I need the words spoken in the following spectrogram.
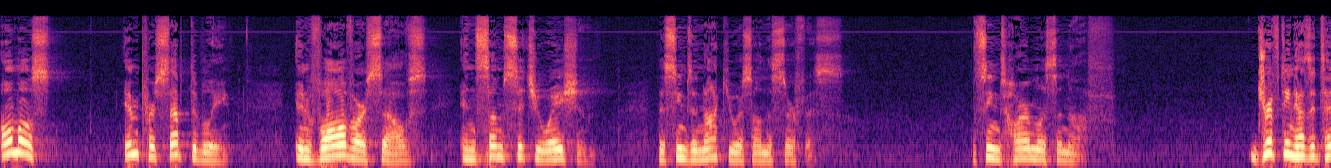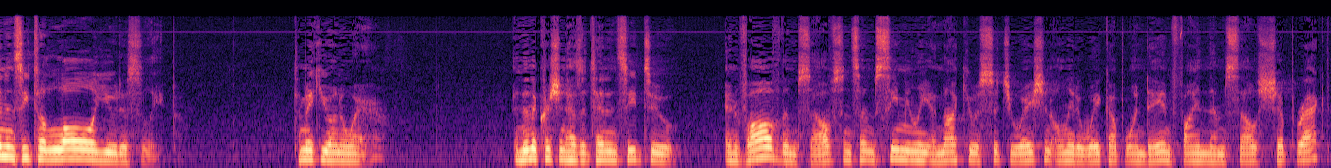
almost imperceptibly involve ourselves in some situation that seems innocuous on the surface, that seems harmless enough. Drifting has a tendency to lull you to sleep, to make you unaware. And then the Christian has a tendency to involve themselves in some seemingly innocuous situation only to wake up one day and find themselves shipwrecked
